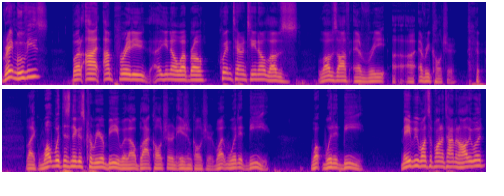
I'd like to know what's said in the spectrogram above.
Great movies, but I I'm pretty uh, you know what, bro? Quentin Tarantino loves loves off every uh, uh, every culture. like what would this nigga's career be without black culture and Asian culture? What would it be? What would it be? Maybe once upon a time in Hollywood,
